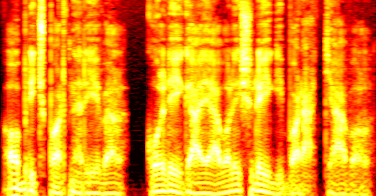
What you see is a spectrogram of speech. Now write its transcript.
a bridge partnerével, kollégájával és régi barátjával.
